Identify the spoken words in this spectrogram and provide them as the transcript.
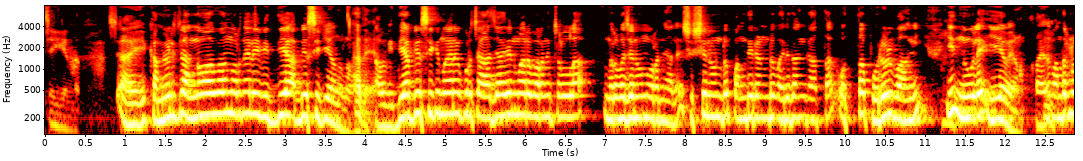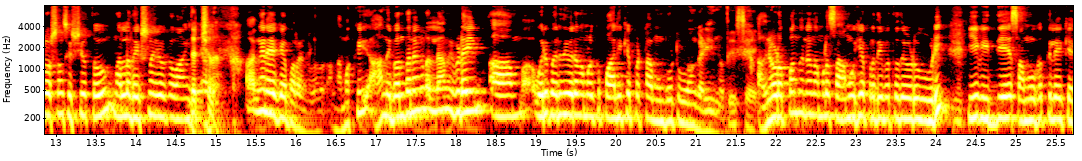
ചെയ്യേണ്ടത്? ഈ കമ്മ്യൂണിറ്റി അംഗമാകുക എന്ന് പറഞ്ഞാൽ ഈ വിദ്യ അഭ്യസിക്കുക എന്നുള്ളത് അപ്പോൾ വിദ്യ അഭ്യസിക്കുന്നതിനെ കുറിച്ച് ആചാര്യന്മാർ പറഞ്ഞിട്ടുള്ള നിർവചനം എന്ന് പറഞ്ഞാൽ ശിഷ്യനുണ്ട് പന്തിരണ്ട് വരിതം കാത്താൽ ഒത്ത പൊരുൾ വാങ്ങി ഈ നൂലെ ഈയ വേണം. അതായത് പന്ത്രണ്ട് വർഷം ശിഷ്യത്വവും നല്ല ദക്ഷിണയൊക്കെ വാങ്ങി. അങ്ങനെയൊക്കെ പറയുന്നുള്ളത് നമുക്ക് ആ നിബന്ധനകളെല്ലാം ഇവിടെയും ഒരു പരിധിവരെ നമുക്ക് പാലിക്കപ്പെട്ടാൽ മുമ്പോട്ട് പോകാൻ കഴിയുന്നത്. അതിനോടൊപ്പം തന്നെ നമ്മൾ സാമൂഹ്യ പ്രതിബദ്ധതയോടുകൂടി ഈ വിദ്യയെ സമൂഹത്തിലേക്ക്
